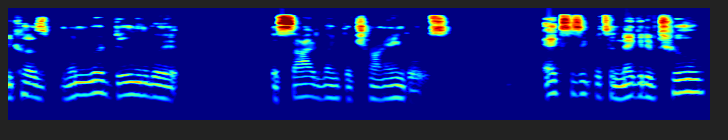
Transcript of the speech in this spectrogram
Because when we're dealing with the side length of triangles, x is equal to negative 2,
